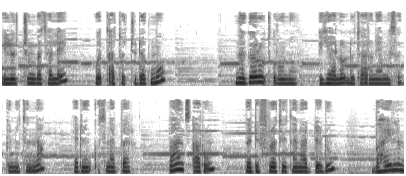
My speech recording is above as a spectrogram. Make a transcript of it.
ሌሎቹም በተለይ ወጣቶቹ ደግሞ ነገሩ ጥሩ ነው እያሉ ሉተርን ያመሰግኑትና ያደንቁት ነበር። በአንጻሩም በድፍረቱ የተናደዱ በኃይልም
